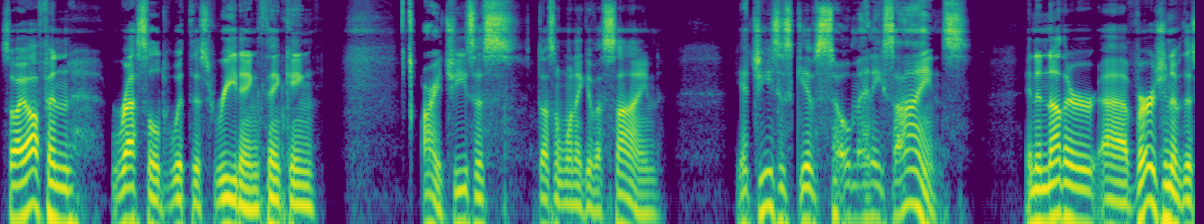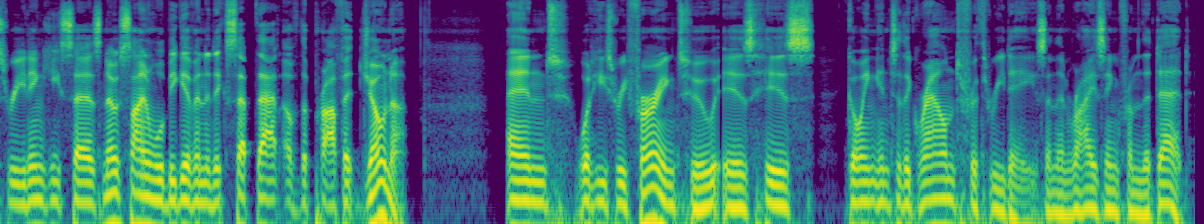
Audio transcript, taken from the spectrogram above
So I often wrestled with this reading, thinking, all right, Jesus doesn't want to give a sign, yet Jesus gives so many signs. In another uh, version of this reading, he says, No sign will be given it except that of the prophet Jonah. And what he's referring to is his going into the ground for three days and then rising from the dead.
